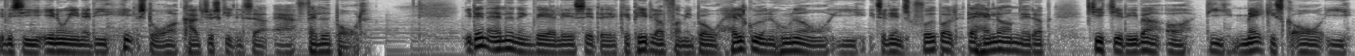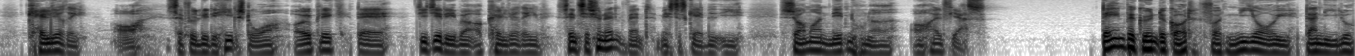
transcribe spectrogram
Det vil sige, endnu en af de helt store calcio-skikkelser er faldet bort. I den anledning vil jeg læse et øh, kapitel op fra min bog Halvguderne 100 år i italiensk fodbold, der handler om netop Gigi Riva og de magiske år i Cagliari, og selvfølgelig det helt store øjeblik, da Gigi Riva og Cagliari sensationelt vandt mesterskabet i sommeren 1970. Dagen begyndte godt for den 9-årige Danilo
